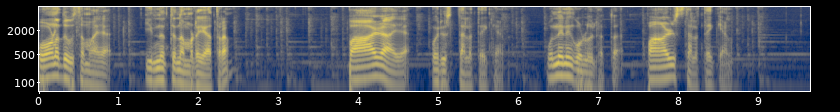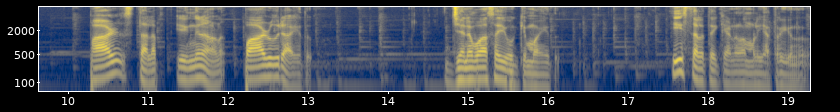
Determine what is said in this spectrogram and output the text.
ഓണ ദിവസമായ ഇന്നത്തെ നമ്മുടെ യാത്ര പാഴായ ഒരു സ്ഥലത്തേക്കാണ്. ഒന്നിനും കൊള്ളൂലാത്ത പാഴ് സ്ഥലത്തേക്കാണ്. പാഴ് സ്ഥലം എങ്ങനെയാണ് പാഴൂരായത്? ജനവാസയോഗ്യമായത് ഈ സ്ഥലത്തേക്കാണ് നമ്മൾ യാത്ര ചെയ്യുന്നത്.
